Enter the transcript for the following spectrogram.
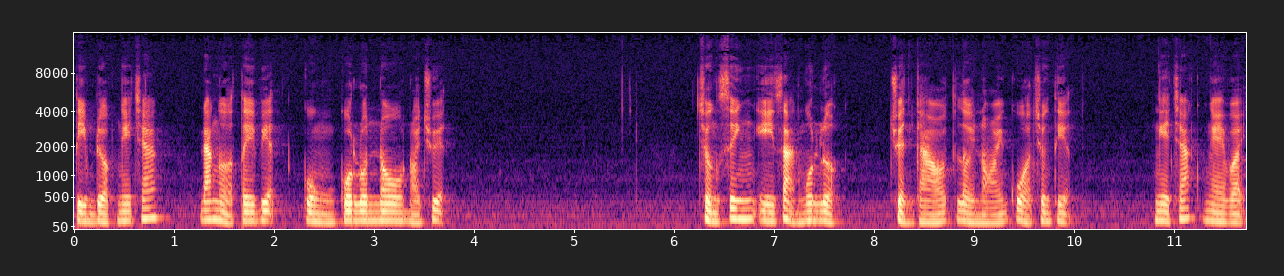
Tìm được nghe chác Đang ở Tây Viện cùng cô Luân Nô nói chuyện. Trường sinh ý giản ngôn lược, Chuyển cáo lời nói của Trương Thiện. Nghe chắc nghe vậy,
